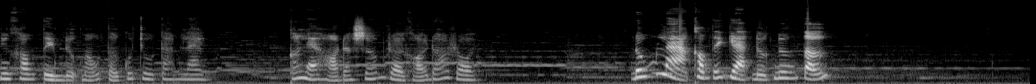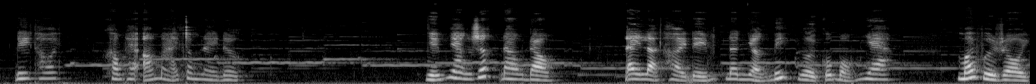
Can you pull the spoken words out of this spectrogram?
nhưng không tìm được mẫu tử của chu tam lan. Có lẽ họ đã sớm rời khỏi đó rồi. Đúng là không thể gạt được nương tử. Đi thôi không thể ở mãi trong này được. Nhiễm nhân rất đau đầu. Đây là thời điểm nên nhận biết người của bổn gia. Mới vừa rồi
